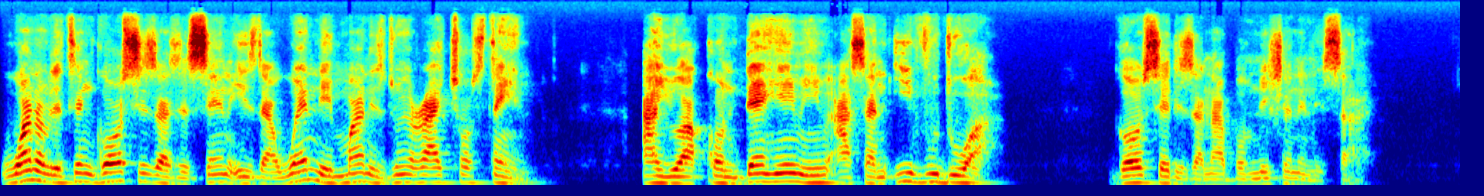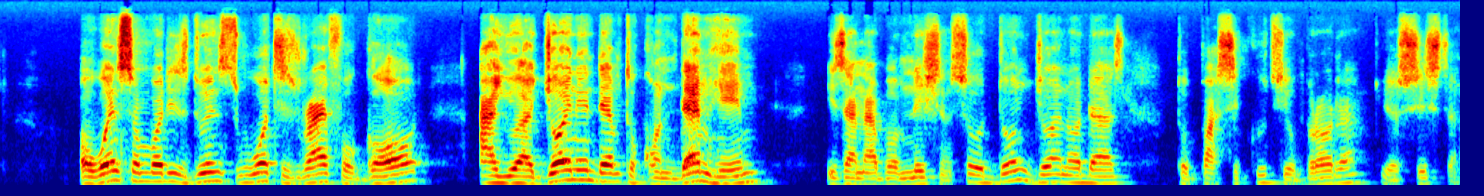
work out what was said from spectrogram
One of the things God sees as a sin is that when a man is doing righteous thing and you are condemning him as an evildoer, God said is an abomination in his sight. Or when somebody is doing what is right for God and you are joining them to condemn him, is an abomination. So don't join others to persecute your brother, your sister.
